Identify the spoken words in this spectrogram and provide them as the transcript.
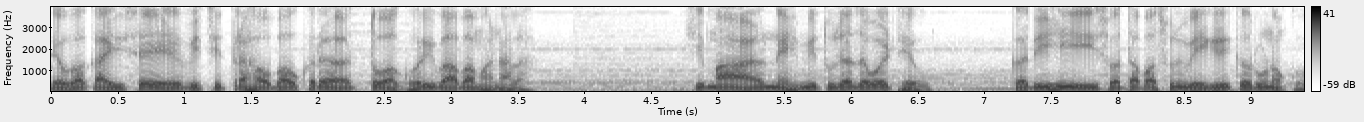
तेव्हा काहीसे विचित्र हावभाव करत तो अघोरी बाबा म्हणाला ही माळ नेहमी तुझ्याजवळ ठेव. कधीही स्वतःपासून वेगळी करू नको.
